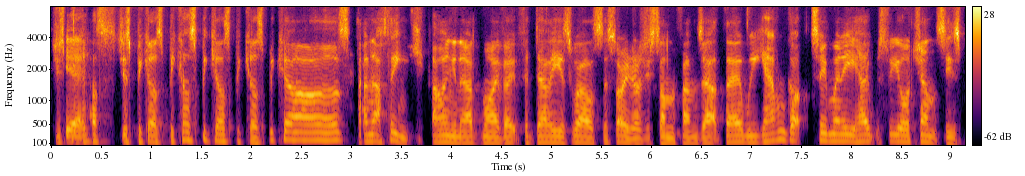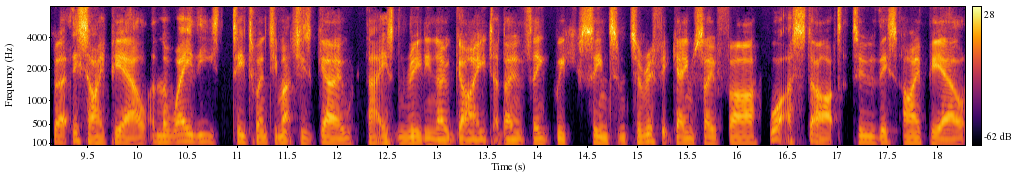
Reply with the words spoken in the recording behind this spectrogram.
Just Yeah. because, just because, because, because, because, because. And I think I'm going to add my vote for Delhi as well. So sorry, Rajasthan fans out there. We haven't got too many hopes for your chances, but this IPL and the way these T20 matches go, that is really no guide, I don't think. We've seen some terrific games so far. What a start to this IPL.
